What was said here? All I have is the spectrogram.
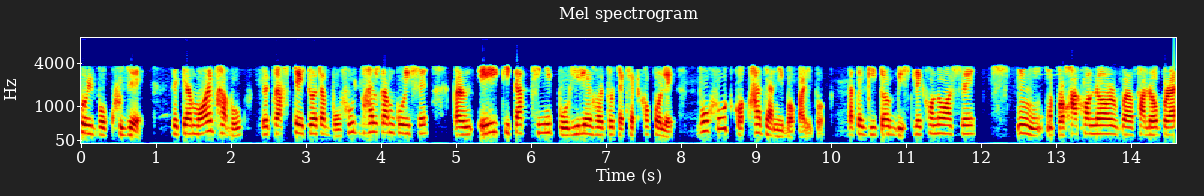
কৰিব খোজে তেতিয়া মই ভাবোঁ যে ট্ৰাষ্টে এইটো এটা বহুত ভাল কাম কৰিছে কাৰণ এই কিতাপখিনি পঢ়িলে হয়তো তেখেতসকলে বহুত কথা জানিব পাৰিব। তাতে গীতৰ বিশ্লেষণো আছে প্ৰশাসনৰ ফালৰ পৰা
